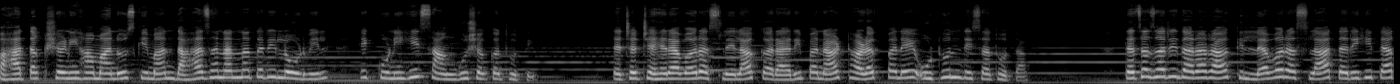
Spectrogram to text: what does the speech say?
पाहता क्षणी हा माणूस किमान दहा जणांना तरी लोडविल हे कुणीही सांगू शकत होते. त्याच्या चेहऱ्यावर असलेला करारीपणा ठळकपणे उठून दिसत होता. त्याचा जरी दरारा किल्ल्यावर असला तरीही त्यात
